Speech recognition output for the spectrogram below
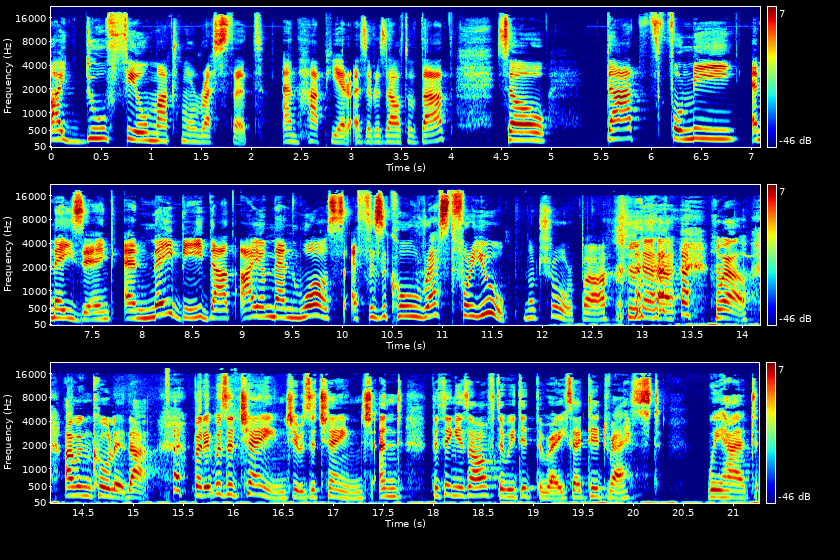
I do feel much more rested and happier as a result of that. So that's for me amazing. And maybe that Ironman was a physical rest for you. Not sure but well i wouldn't call it that. But it was a change. It was a change. And the thing is after we did the race i did rest. We had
